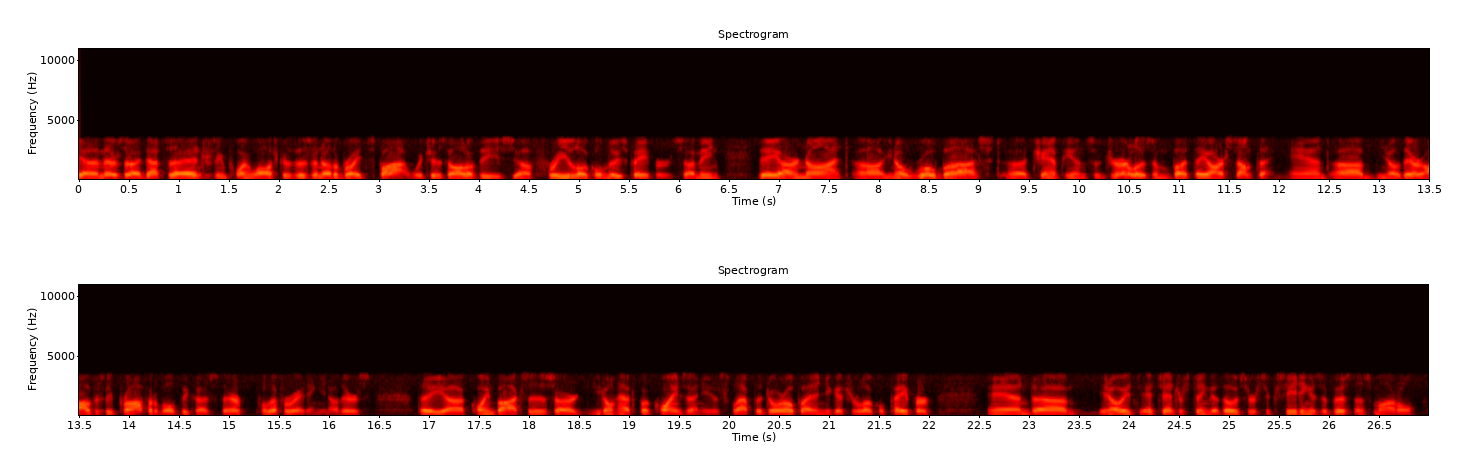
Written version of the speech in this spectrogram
Yeah, and there's a, that's an interesting point, Wallace, because there's another bright spot, which is all of these uh, free local newspapers. I mean, they are not, uh, you know, robust uh, champions of journalism, but they are something, and uh, you know, they're obviously profitable because they're proliferating. You know, there's the uh, coin boxes are you don't have to put coins in. You just flap the door open and you get your local paper. And um, you know it's it's interesting that those are succeeding as a business model, uh,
